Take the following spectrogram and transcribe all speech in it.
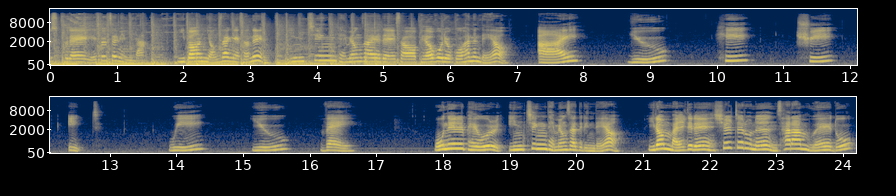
예술스쿨의 예술쌤입니다. 이번 영상에서는 인칭 대명사에 대해서 배워보려고 하는데요. I, you, he, she, it. we, you, they. 오늘 배울 인칭 대명사들인데요. 이런 말들은 실제로는 사람 외에도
